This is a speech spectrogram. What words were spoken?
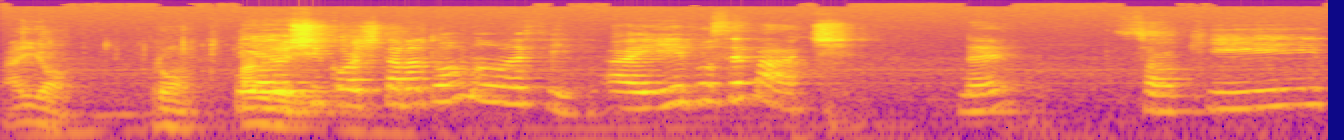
Aí, ó, pronto. E aí o chicote está na tua mão, né, filho? Aí você bate, né? Só que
